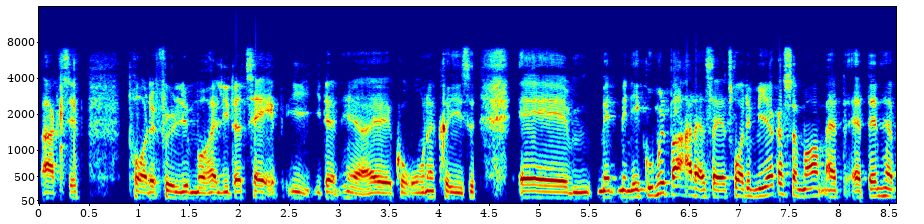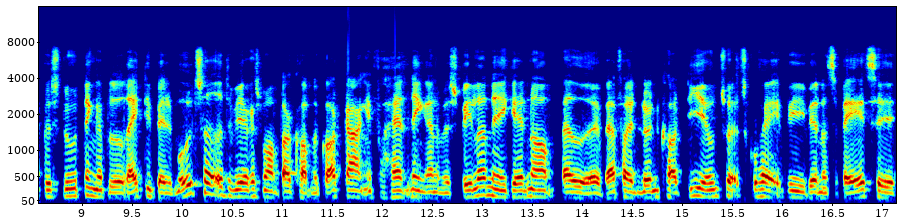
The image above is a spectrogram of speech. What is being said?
aktieportefølje må have lidt at tab i, i den her øh, coronakrise. Øh, men, men ikke umiddelbart. Altså, jeg tror, det virker som om, at, at den her beslutning er blevet rigtig vel modtaget. Det virker som om, der er kommet godt gang i forhandlingerne med spillerne igen om, hvad, øh, hvad for en lønkort de eventuelt skulle have. Vi vender tilbage til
